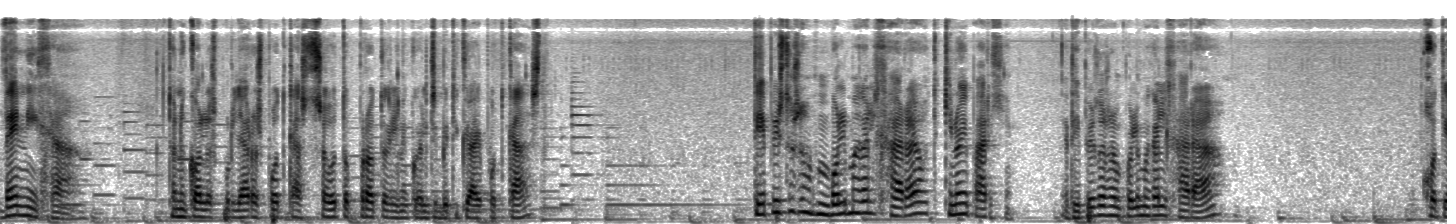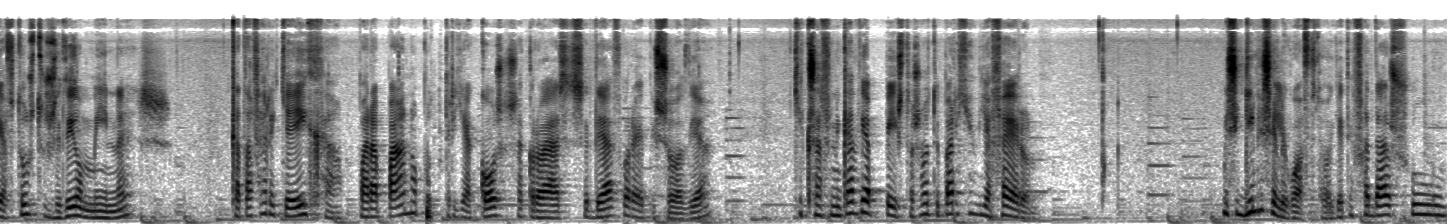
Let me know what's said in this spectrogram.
δεν είχα τον Νικόλας Πουρλιάρος Podcast Show, το πρώτο ελληνικό LGBTQI podcast. Διεπίστωσα με πολύ μεγάλη χαρά ότι κοινό υπάρχει. Διεπίστωσα με πολύ μεγάλη χαρά ότι αυτούς τους δύο μήνες κατάφερα και είχα παραπάνω από 300 ακροάσεις σε διάφορα επεισόδια και ξαφνικά διαπίστωσα ότι υπάρχει ενδιαφέρον. Με συγκίνησε λίγο αυτό, γιατί φαντάσου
